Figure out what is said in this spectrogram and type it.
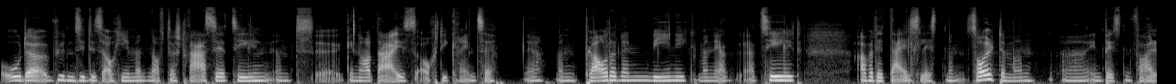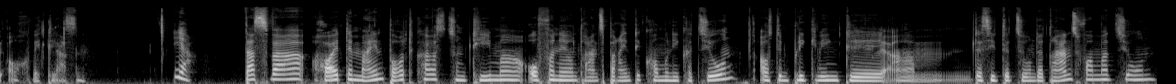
oder würden Sie das auch jemandem auf der Straße erzählen? Und äh, genau da ist auch die Grenze. Ja, man plaudert ein wenig, man er erzählt, aber Details lässt man, sollte man äh, im besten Fall auch weglassen. Ja, das war heute mein Podcast zum Thema offene und transparente Kommunikation aus dem Blickwinkel ähm, der Situation der Transformation,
